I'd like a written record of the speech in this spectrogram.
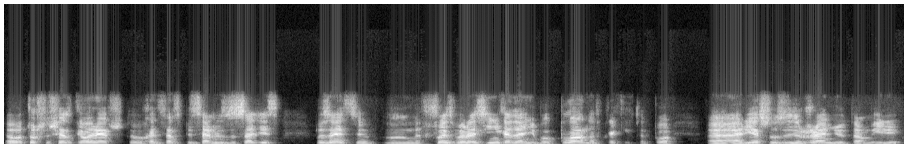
э, вот то, что сейчас говорят, что хотят специально засадить, вы знаете, в ФСБ России никогда не было планов каких-то по аресту, задержанию там, или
